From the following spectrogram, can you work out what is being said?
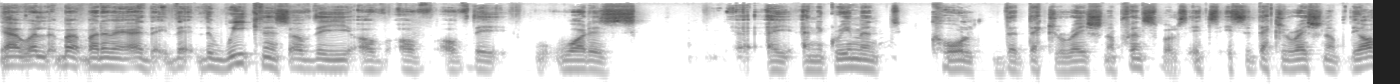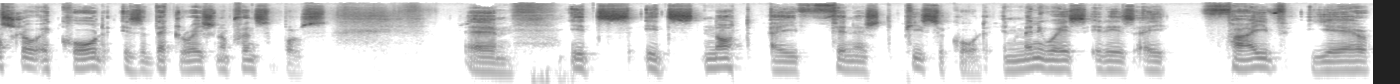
Yeah, well, but but I mean, the, the weakness of the of of of the what is a, an agreement called the Declaration of Principles. It's it's a declaration of the Oslo Accord is a declaration of principles. Um, it's it's not a finished peace accord. In many ways, it is a five-year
